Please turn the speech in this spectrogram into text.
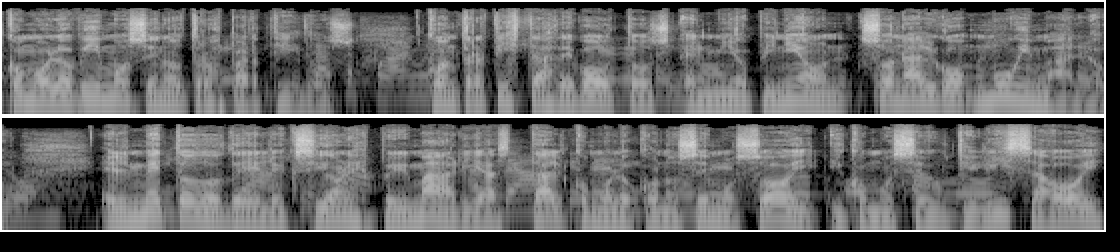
como lo vimos en otros partidos. Contratistas de votos, en mi opinión, son algo muy malo. El método de elecciones primarias, tal como lo conocemos hoy y como se utiliza hoy,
